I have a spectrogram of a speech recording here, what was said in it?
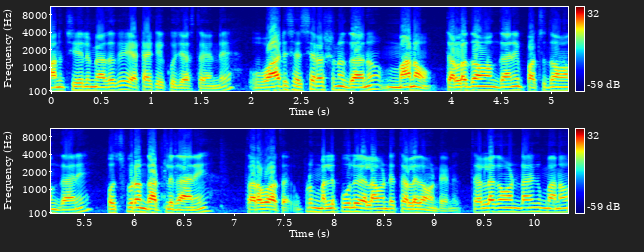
మన చేల మీదకి అటాక్ ఎక్కువ చేస్తాయండి. వాటి సస్యరక్షణకు గాను మనం తెల్లదోమకు కానీ పచ్చదోమకు కానీ పసుపు రంగు కానీ తర్వాత ఇప్పుడు మల్లెపూలు ఎలా ఉంటాయి తెల్లగా ఉంటాయండి. తెల్లగా ఉండడానికి మనం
